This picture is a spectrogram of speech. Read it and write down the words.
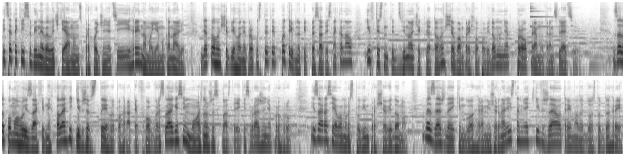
І це такий собі невеличкий анонс проходження цієї гри на моєму каналі. Для того, щоб його не пропустити, потрібно підписатись на канал і втиснути дзвіночок для того, щоб вам прийшло повідомлення про пряму трансляцію. За допомогою західних колег, які вже встигли пограти в Hogwarts Legacy, можна вже скласти якісь враження про гру. І зараз я вам розповім про що відомо. Везе ж деяким блогерам і журналістам, які вже отримали доступ до гри.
